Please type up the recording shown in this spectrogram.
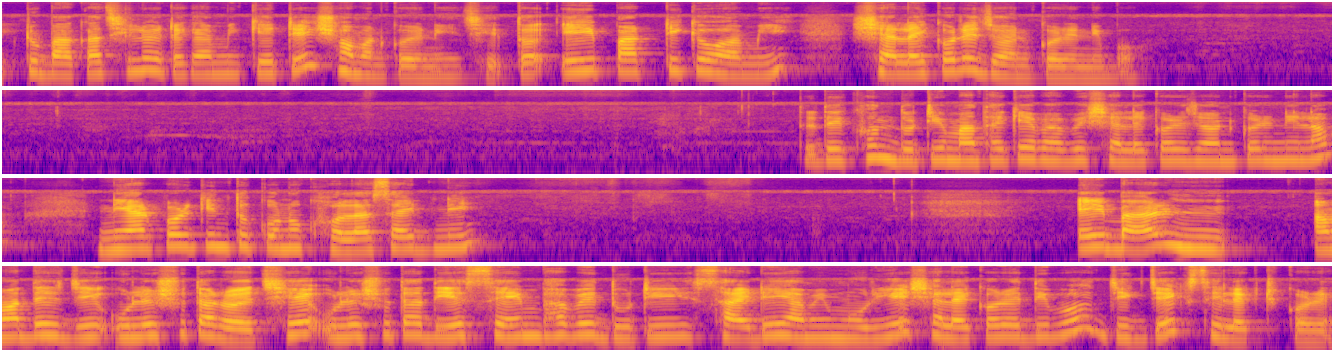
একটু বাঁকা ছিল, এটাকে আমি কেটে সমান করে নিয়েছি। তো এই পার্টটিকেও আমি সেলাই করে জয়েন করে নিব। তো দেখুন, দুটি মাথাকে এভাবে সেলাই করে জয়েন করে নিলাম। নেয়ার পর কিন্তু কোনো খোলা সাইড নেই। এইবার আমাদের যে উলের সুতা রয়েছে, উলের সুতা দিয়ে সেমভাবে দুটি সাইডেই আমি মুড়িয়ে সেলাই করে দিব, জিগজ্যাগ সিলেক্ট করে।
